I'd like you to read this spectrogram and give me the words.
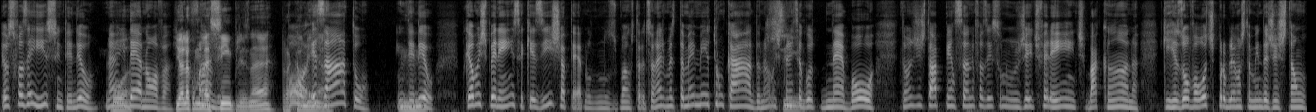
Eu preciso fazer isso, entendeu? Não é Boa. ideia nova. E olha como ela é sabe? simples, né? Pra Pô, caminhar. Uhum. exato. Entendeu? Porque é uma experiência que existe até no- nos bancos tradicionais, mas também é meio truncada, não é uma experiência né, boa. Então a gente está pensando em fazer isso num jeito diferente, bacana, que resolva outros problemas também da gestão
